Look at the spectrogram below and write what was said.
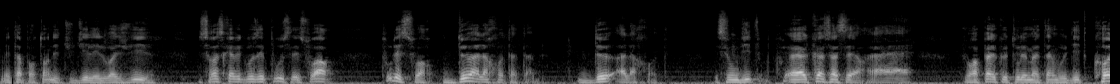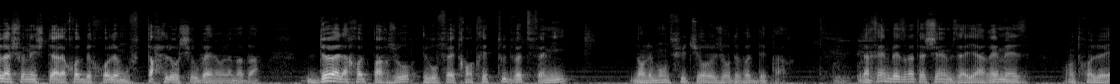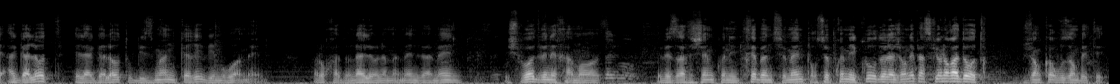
Il est important d'étudier les lois juives. Ne serait-ce qu'avec vos épouses, les soirs, tous les soirs, deux halachot à table. deux halachot. Et si vous me dites, à quoi ça sert? Eh, Je vous rappelle que tous les matins, vous dites. Deux halachot par jour, et vous faites rentrer toute votre famille dans le monde futur le jour de votre départ. La reine Bezrat Hashem, Zaya Remez, entre le Agalot et l'Agalot, ou Bisman Kariv Imru Amen. Baruch Adonai Leolam Amen Amen. Shvot Venechamot. Bezrat Hashem, qu'on ait une très bonne semaine pour ce premier cours de la journée, parce qu'il y en aura d'autres. Je vais encore vous embêter.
